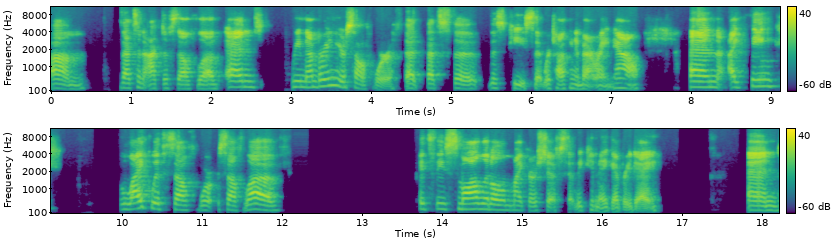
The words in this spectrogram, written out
um, that's an act of self-love. And remembering your self-worth that that's the this piece that we're talking about right now. And i think like with self self-love it's these small little micro shifts that we can make every day. And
